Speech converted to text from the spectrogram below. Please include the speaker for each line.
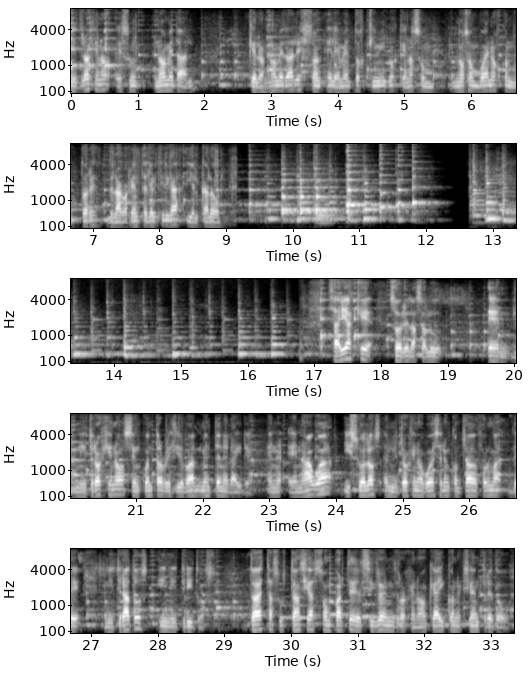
Speaker 1: nitrógeno es un no metal, que los no metales son elementos químicos que no son, no son buenos conductores de la corriente eléctrica y el calor. ¿Sabías que sobre la salud el nitrógeno se encuentra principalmente en el aire? En, en, agua y suelos el nitrógeno puede ser encontrado en forma de nitratos y nitritos. Todas estas sustancias son parte del ciclo del nitrógeno, aunque hay conexión entre todos.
